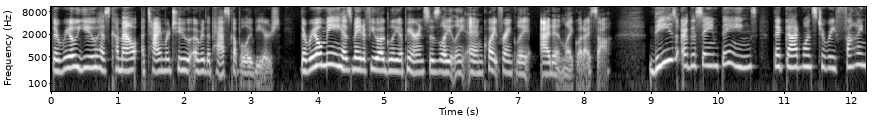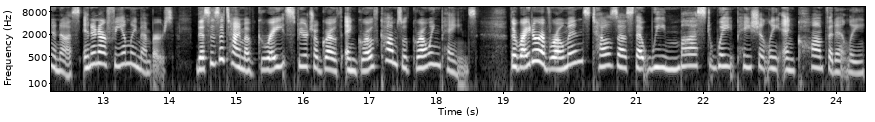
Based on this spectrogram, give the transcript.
the real you has come out a time or two over the past couple of years. The real me has made a few ugly appearances lately, and quite frankly, I didn't like what I saw. These are the same things that God wants to refine in us and in our family members. This is a time of great spiritual growth, and growth comes with growing pains. The writer of Romans tells us that we must wait patiently and confidently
